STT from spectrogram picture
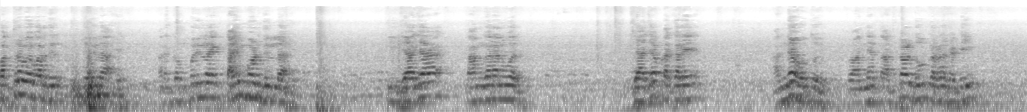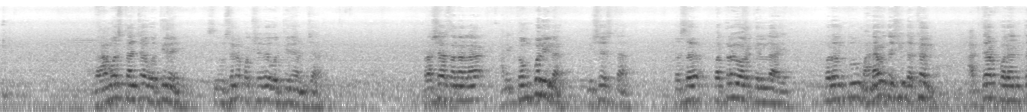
पत्रव्यवहार दि केलेला आहे आणि कंपनीला एक टाईम बॉन्ड दिलेला आहे की ज्या ज्या कामगारांवर ज्या ज्या प्रकारे अन्याय होतोय तो अन्याय तात्काळ दूर करण्यासाठी ग्रामस्थांच्या वतीने शिवसेना पक्षाच्या वतीने आमच्या प्रशासनाला आणि कंपनीला विशेषतः तसं पत्रव्यवहार केलेला आहे. परंतु म्हणावी तशी दखल अद्यापपर्यंत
